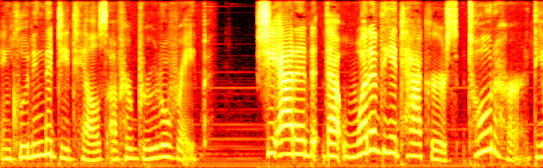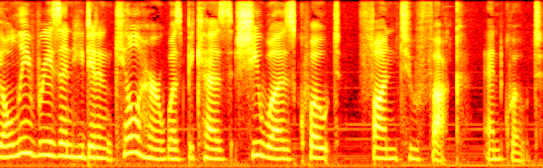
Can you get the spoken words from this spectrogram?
including the details of her brutal rape. She added that one of the attackers told her the only reason he didn't kill her was because she was, quote, fun to fuck, end quote.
